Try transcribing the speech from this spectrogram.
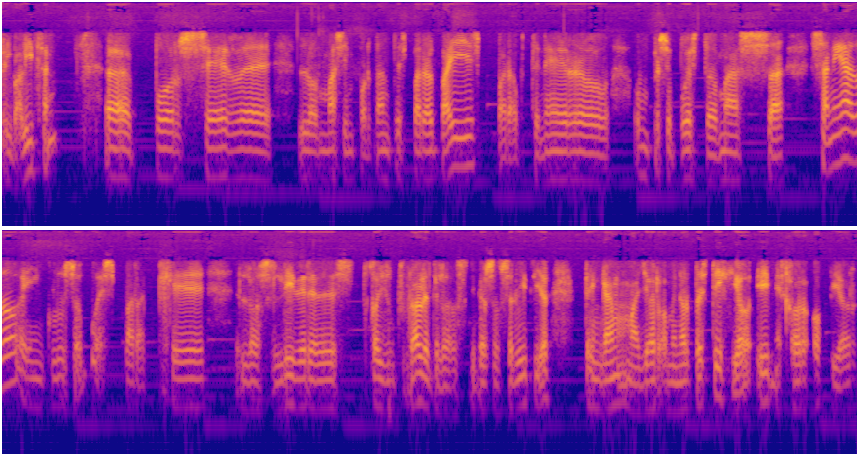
rivalizan eh, por ser los más importantes para el país, para obtener un presupuesto más saneado e incluso pues para que los líderes coyunturales de los diversos servicios tengan mayor o menor prestigio y mejor o peor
